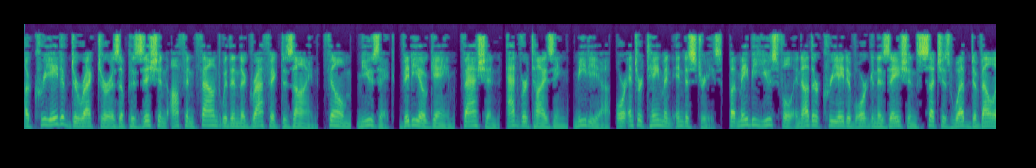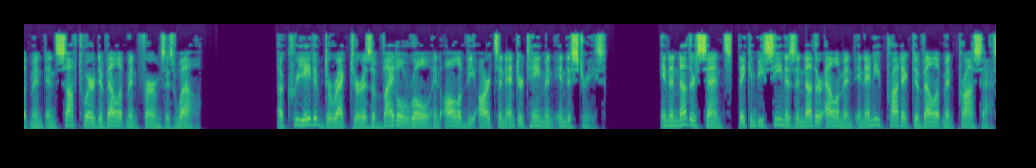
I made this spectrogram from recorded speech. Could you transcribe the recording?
A creative director is a position often found within the graphic design, film, music, video game, fashion, advertising, media, or entertainment industries, but may be useful in other creative organizations such as web development and software development firms as well. A creative director is a vital role in all of the arts and entertainment industries. In another sense, they can be seen as another element in any product development process.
